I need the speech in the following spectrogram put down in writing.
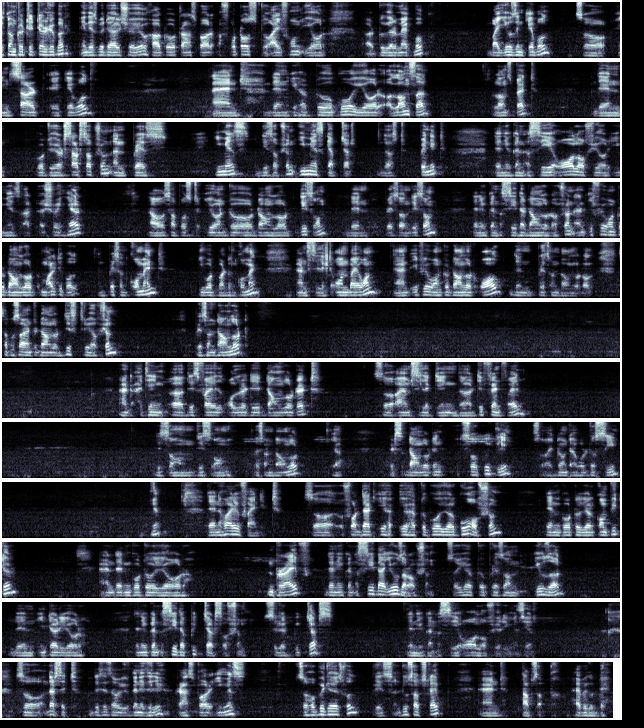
welcome to tutorial river in this video i'll show you how to transfer photos to iphone your uh, to your macbook by using cable. So insert a cable. And then you have to go your launcher launchpad then go to your search option and press image. This option image capture. Just pin it. Then you can see all of your images are showing here now suppose you want to download this one then press on this one. Then you can see the download option. And if you want to download multiple then press on command keyboard button command and select one by one. And if you want to download all then press on download all. Suppose i want to download this three option press on download and I think uh, this file already downloaded. So I am selecting the different file. This on this on press on download. Yeah it's downloading so quickly so I don't able to see. Yeah then where you find it? So for that you, you have to go your go option then go to your computer and then go to your drive then you can see the user option. So you have to press on user then enter your then you can see the pictures option. Select pictures then you can see all of your images here. So that's it. This is how you can easily transfer images. So hope video useful. Please do subscribe and thumbs up. Have a good day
